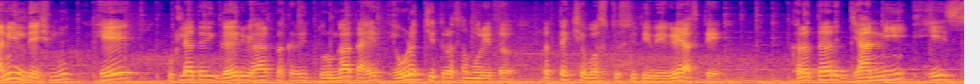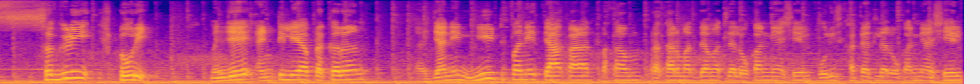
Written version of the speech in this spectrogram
अनिल देशमुख हे कुठल्या तरी गैरव्यवहार प्रकरणी तुरुंगात आहेत एवढंच चित्र समोर येतं. प्रत्यक्ष वस्तुस्थिती वेगळी असते. खरं तर ज्यांनी ही सगळी स्टोरी म्हणजे अँटिलिया प्रकरण ज्यांनी नीटपणे त्या काळात प्रथा प्रसारमाध्यमातल्या लोकांनी असेल पोलीस खात्यातल्या लोकांनी असेल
